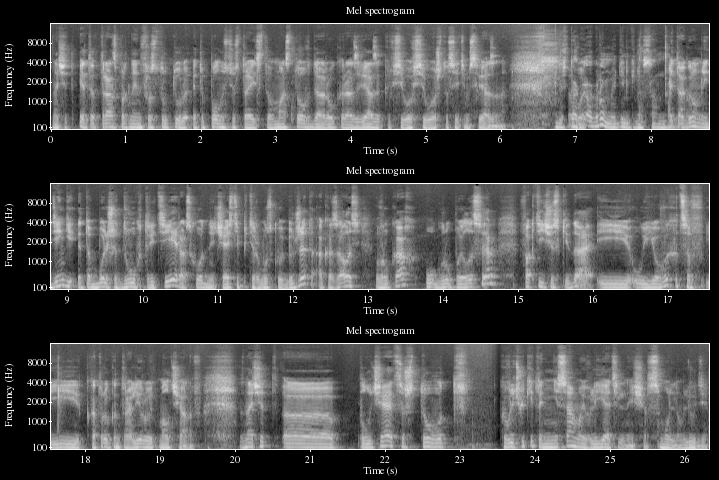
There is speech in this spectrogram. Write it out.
Значит, это транспортная инфраструктура, это полностью строительство мостов, дорог, развязок и всего-всего, что с этим связано. То есть это Вот. огромные деньги на самом деле. Это огромные деньги, это больше двух третей расходной части петербургского бюджета оказалось в руках у группы ЛСР, фактически, да, и у ее выходцев, и которую контролирует Молчанов. Значит, э, получается, что вот Ковальчуки-то не самые влиятельные сейчас в Смольном люди,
